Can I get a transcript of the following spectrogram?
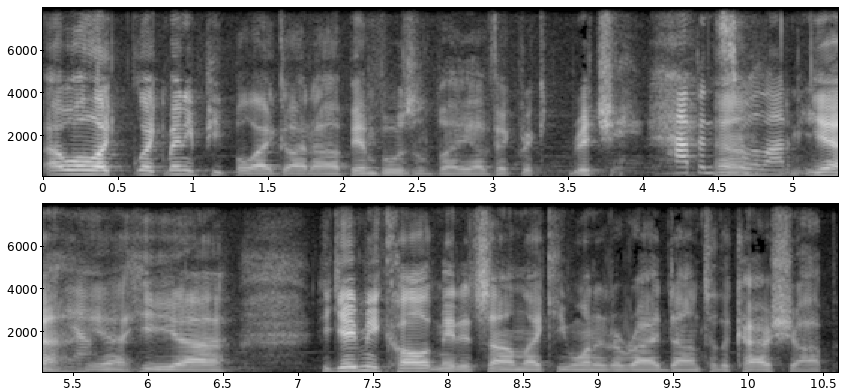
Uh, well, like like many people, I got uh, bamboozled by uh, Vic Ric- Ritchie. Happens um, to a um, lot of people. Yeah, yeah. yeah he uh, he gave me a call. It made it sound like he wanted a ride down to the car shop.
